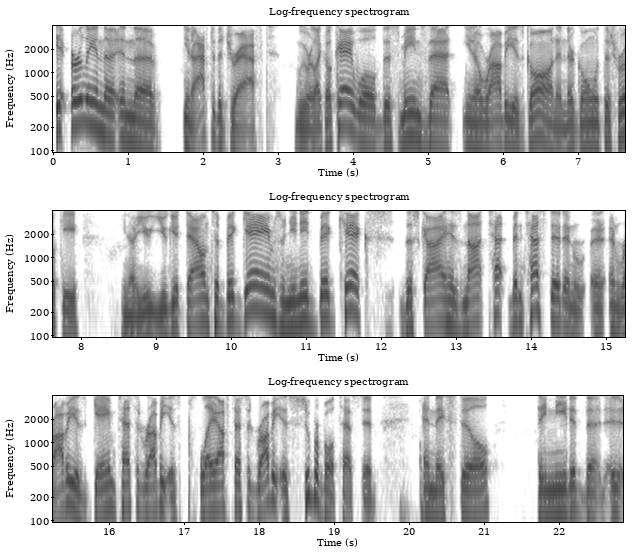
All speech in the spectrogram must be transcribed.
it early in the in the you know after the draft we were like okay well this means that you know robbie is gone and they're going with this rookie. You know you you get down to big games when you need big kicks. This guy has not te- been tested and and robbie is game tested. Robbie is playoff tested. Robbie is super bowl tested. And they still they needed the uh,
